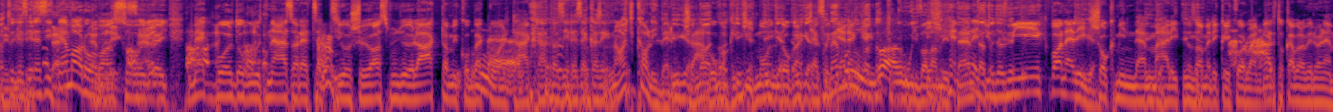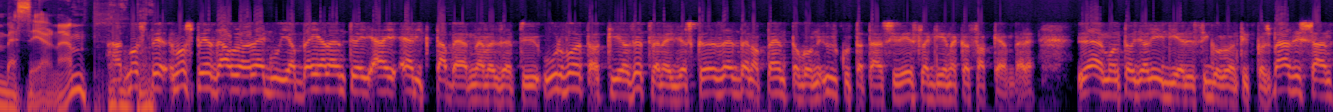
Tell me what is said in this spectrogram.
Tehát, hogy azért ez itt nem arról van szó, hogy, hogy megboldogult NASA recepciós, ő azt mondja, hogy ő látta, amikor bekolták. Tehát azért ezek azért nagy kaliberű Igen, csávók, akik így igen, igen, mondogatják, igen, hogy nem gyerekek, mondogatnak van. úgy valamit, igen, nem? ne Tehát, hogy azért- van elég Igen, sok minden igen, már itt az igen. amerikai kormány birtokában, amiről nem beszél, nem? Hát most például a legújabb bejelentő egy Erik Taber nevezetű úr volt, aki az 51-es körzetben a Pentagon űrkutatási részlegének a szakembere. Ő elmondta, hogy a légierő szigorúan titkos bázisán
